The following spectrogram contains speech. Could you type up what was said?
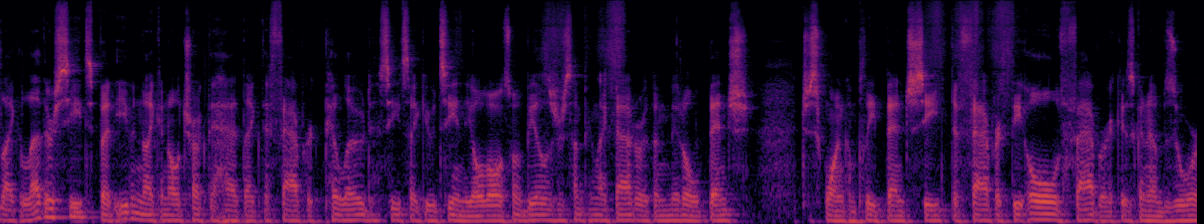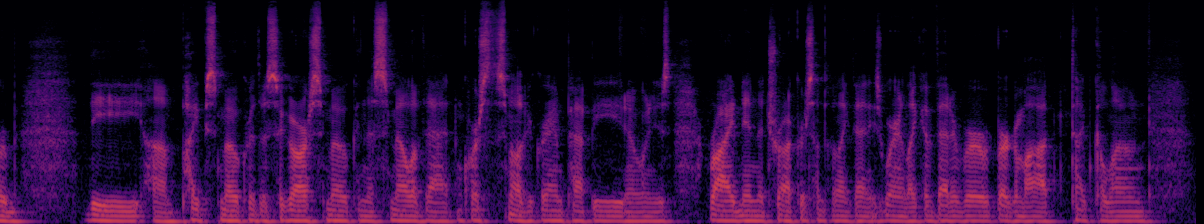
like leather seats, but even like an old truck that had like the fabric pillowed seats like you would see in the old Oldsmobiles or something like that, or the middle bench, just one complete bench seat. The fabric, the old fabric is going to absorb the um, pipe smoke or the cigar smoke and the smell of that. And of course, the smell of your grandpappy, you know, when he's riding in the truck or something like that, and he's wearing like a vetiver bergamot type cologne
